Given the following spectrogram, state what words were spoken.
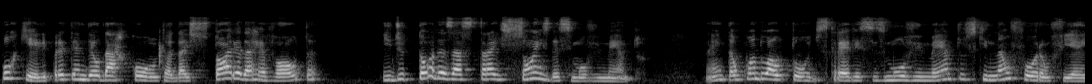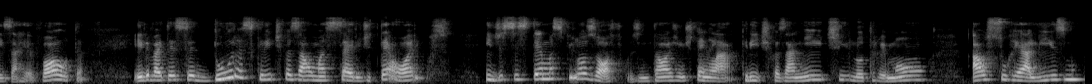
porque ele pretendeu dar conta da história da revolta e de todas as traições desse movimento. Né? Então, quando o autor descreve esses movimentos que não foram fiéis à revolta, ele vai tecer duras críticas a uma série de teóricos e de sistemas filosóficos. Então, a gente tem lá críticas a Nietzsche, Lautréamont, ao surrealismo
